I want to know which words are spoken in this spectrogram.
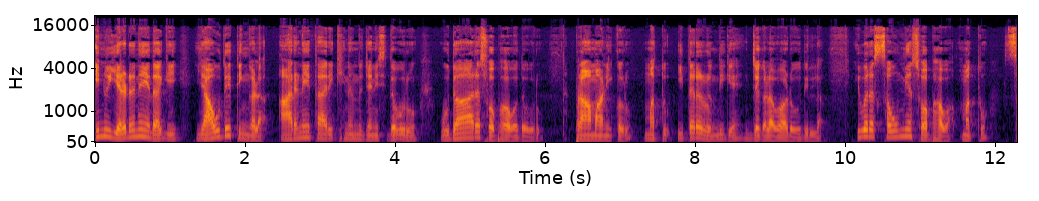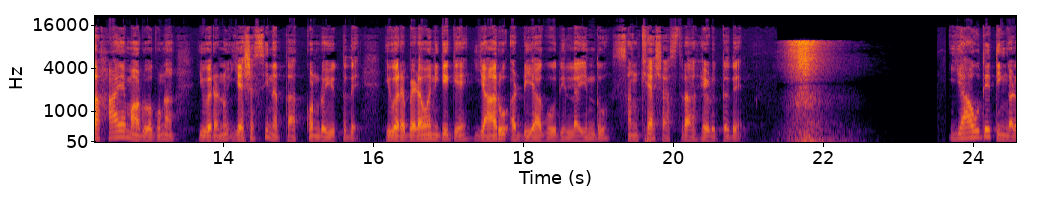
ಇನ್ನು ಎರಡನೆಯದಾಗಿ, ಯಾವುದೇ ತಿಂಗಳ ಆರನೇ ತಾರೀಖಿನಂದು ಜನಿಸಿದವರು ಉದಾರ ಸ್ವಭಾವದವರು. ಪ್ರಾಮಾಣಿಕರು ಮತ್ತು ಇತರರೊಂದಿಗೆ ಜಗಳವಾಡುವುದಿಲ್ಲ. ಇವರ ಸೌಮ್ಯ ಸ್ವಭಾವ ಮತ್ತು ಸಹಾಯ ಮಾಡುವ ಗುಣ ಇವರನ್ನು ಯಶಸ್ಸಿನತ್ತ ಕೊಂಡೊಯ್ಯುತ್ತದೆ. ಇವರ ಬೆಳವಣಿಗೆಗೆ ಯಾರೂ ಅಡ್ಡಿಯಾಗುವುದಿಲ್ಲ ಎಂದು ಸಂಖ್ಯಾಶಾಸ್ತ್ರ ಹೇಳುತ್ತದೆ. ಯಾವುದೇ ತಿಂಗಳ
